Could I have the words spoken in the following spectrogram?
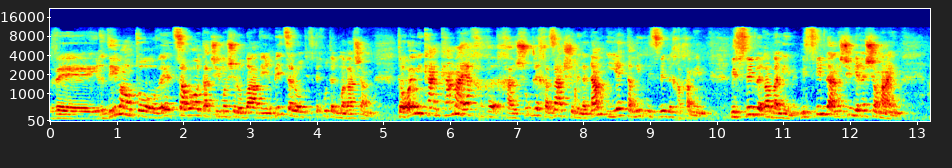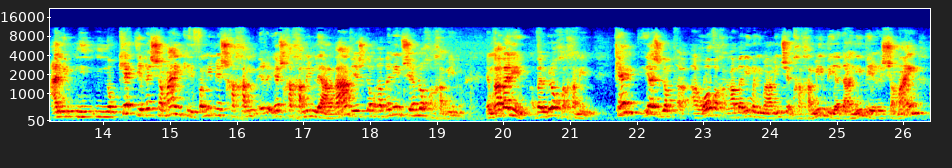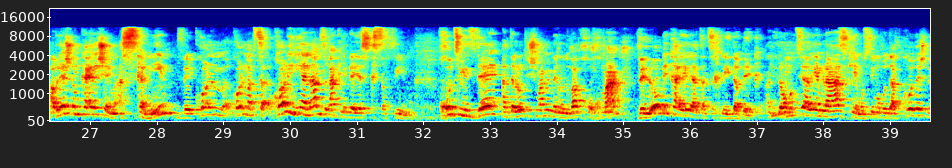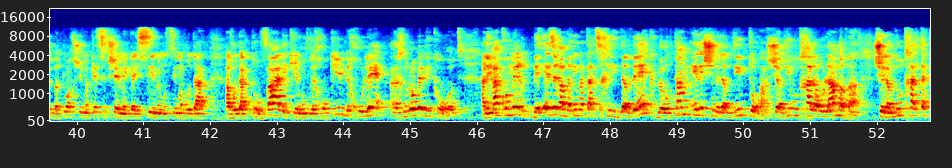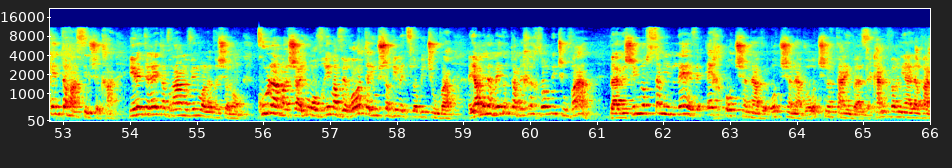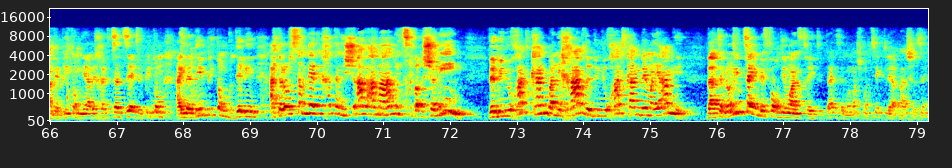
והרדימה אותו, וצרות עד שאימא שלו באה והרביצה לו, תפתחו את הגמרא שם. אתה רואה מכאן כמה היה חשוב לחז"ל שבן אדם יהיה תמיד מסביב לחכמים, מסביב לרבנים, מסביב לאנשים יראי שמיים. אני נוקט יראי שמיים כי לפעמים יש חכמים, יש חכמים להרע ויש גם רבנים שהם לא חכמים. הם רבנים, אבל הם לא חכמים. כן, יש גם, הרוב הרבנים אני מאמין שהם חכמים וידענים ויראי שמיים, אבל יש גם כאלה שהם עסקנים וכל מצ... עניינם זה רק לגייס כספים. חוץ מזה, אתה לא תשמע ממנו דבר חוכמה, ולא בכאלה אתה צריך להידבק. אני לא מוציא עליהם לעז, כי הם עושים עבודת קודש, ובטוח שעם הכסף שהם מגייסים הם עושים עבודה, עבודה טובה, לקירוב רחוקים וכולי, אנחנו לא בביקורות. אני רק אומר, באיזה רבנים אתה צריך להידבק? באותם אלה שמלמדים תורה, שיביאו אותך לעולם הבא, שלמדו אותך לתקן את המעשים שלך. הנה תראה את אברהם אבינו עליו השלום. כולם שהיו עוברים עבירות היו שווים אצלו בתשובה. היה מלמד אותם איך לחזור בתשובה. ואנשים לא שמים לב איך עוד שנה ועוד שנה ועוד שנתיים והזקן כבר נהיה לבן ופתאום נהיה לך קצת זה ופתאום הילדים פתאום גדלים. אתה לא שם לב איך אתה נשאר עם הארץ כבר שנים ובמיוחד כאן בניכר ובמיוחד כאן במיאמי. ואתם לא נמצאים ב-41 street. זה ממש מציק לי הרעש הזה.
